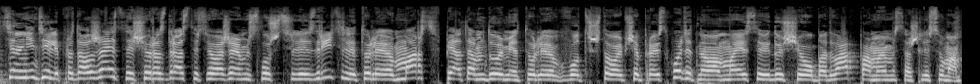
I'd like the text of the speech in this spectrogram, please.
Картина недели продолжается. Еще раз здравствуйте, уважаемые слушатели и зрители. То ли Марс в пятом доме, то ли вот что вообще происходит, но мои соведущие оба два, по-моему, сошли с ума.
